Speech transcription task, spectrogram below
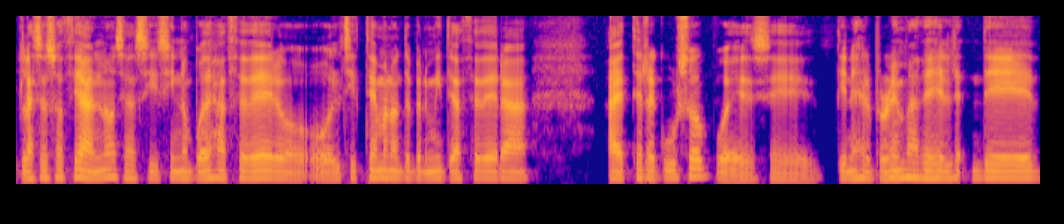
clase social, ¿no? O sea, si, si no puedes acceder o, el sistema no te permite acceder a, este recurso, pues eh, tienes el problema del de,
